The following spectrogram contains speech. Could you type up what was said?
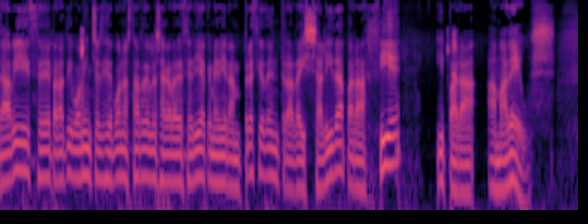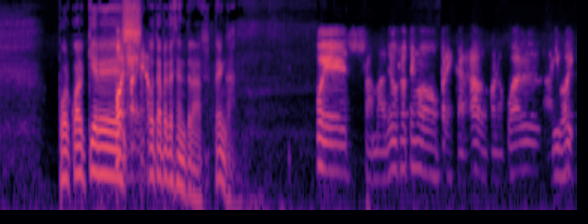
David, eh, para ti, Bolinches, dice, buenas tardes, les agradecería que me dieran precio de entrada y salida para CIE y para Amadeus. ¿Por cuál quieres o te apetece entrar? Venga. Pues Amadeus lo tengo precargado, con lo cual ahí voy.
